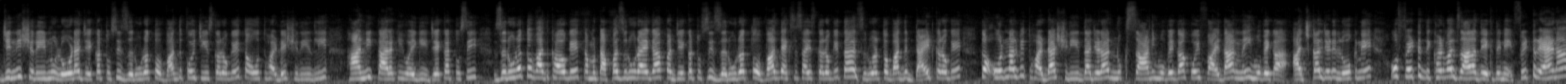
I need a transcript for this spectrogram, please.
ਜਿੰਨੀ ਸਰੀਰ ਨੂੰ ਲੋੜ ਹੈ। ਜੇਕਰ ਤੁਸੀਂ ਜ਼ਰੂਰਤ ਤੋਂ ਵੱਧ ਕੋਈ ਚੀਜ਼ ਕਰੋਗੇ, ਤਾਂ ਉਹ ਤੁਹਾਡੇ ਸਰੀਰ ਲਈ ਹਾਨੀਕਾਰਕ ਹੀ ਹੋਏਗੀ। ਜੇਕਰ ਤੁਸੀਂ ਜ਼ਰੂਰਤ ਤੋਂ ਵੱਧ ਖਾਓਗੇ, ਤਾਂ ਮੋਟਾਪਾ ਜ਼ਰੂਰ ਆਏਗਾ, ਪਰ ਜੇਕਰ ਤੁਸੀਂ ਜ਼ਰੂਰਤ ਤੋਂ ਵੱਧ ਐਕਸਰਸਾਈਜ਼ ਕਰੋਗੇ, ਤਾਂ ਜ਼ਰੂਰਤ ਤੋਂ ਵੱਧ ਡਾਈਟ ਕਰੋਗੇ, ਤਾਂ ਉਹਦੇ ਨਾਲ ਵੀ ਤੁਹਾਡਾ ਸਰੀਰ ਦਾ ਜਿਹੜਾ ਨੁਕਸਾਨ ਹੀ ਹੋਵੇਗਾ, ਕੋਈ ਫਾਇਦਾ ਨਹੀਂ ਹੋਵੇਗਾ। ਅੱਜ ਕੱਲ ਜਿਹੜੇ ਲੋਕ ਨੇ, ਉਹ ਫਿੱਟ ਦਿਖਣ ਵੱਲ ਜ਼ਿਆਦਾ ਦੇਖਦੇ ਨੇ। ਫਿੱਟ ਰਹਿਣਾ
